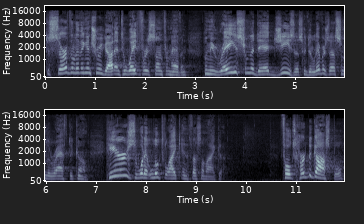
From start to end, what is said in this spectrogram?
to serve the living and true God and to wait for his Son from heaven, whom he raised from the dead, Jesus, who delivers us from the wrath to come. Here's what it looked like in Thessalonica. Folks heard the gospel,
